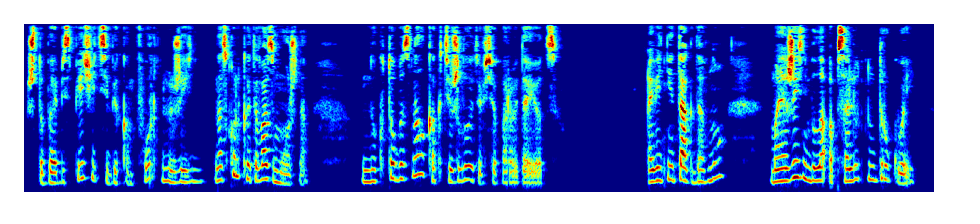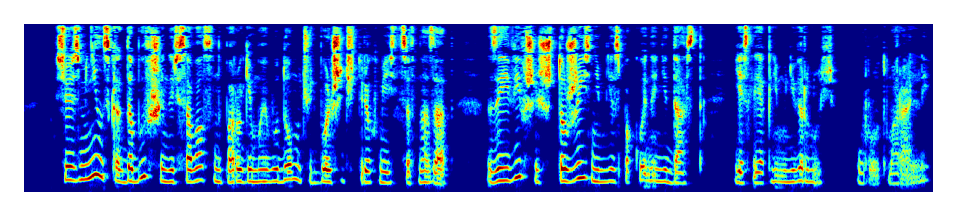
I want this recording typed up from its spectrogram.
чтобы обеспечить себе комфортную жизнь, насколько это возможно. Но кто бы знал, как тяжело это все порой дается. А ведь не так давно моя жизнь была абсолютно другой. Все изменилось, когда бывший нарисовался на пороге моего дома чуть больше четырех месяцев назад, заявивший, что жизни мне спокойно не даст, если я к нему не вернусь, урод моральный.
